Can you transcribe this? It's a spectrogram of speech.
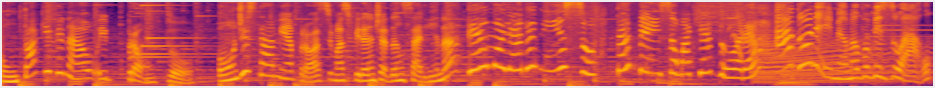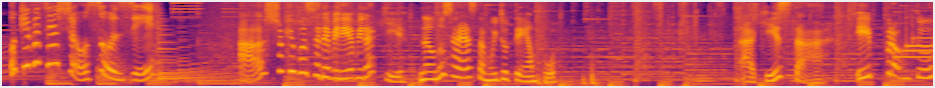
Um toque final e pronto. Onde está a minha próxima aspirante a dançarina? Dê uma olhada nisso. Também sou maquiadora. Adorei meu novo visual. O que você achou, Suzy? Acho que você deveria vir aqui. Não nos resta muito tempo. Aqui está. E pronto.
